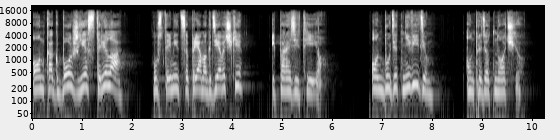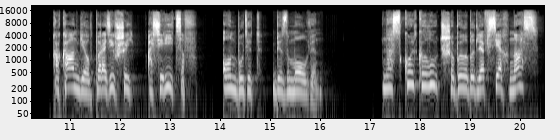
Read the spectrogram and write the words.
он, как божья стрела, устремится прямо к девочке и поразит ее. Он будет невидим, он придет ночью. Как ангел, поразивший ассирийцев, он будет безмолвен. Насколько лучше было бы для всех нас —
